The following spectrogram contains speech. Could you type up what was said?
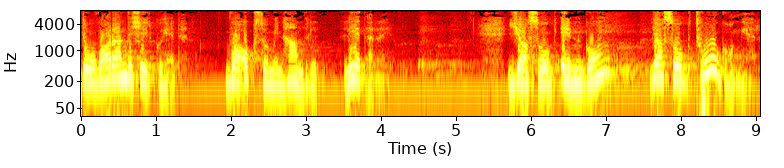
dåvarande kyrkoherden, var också min handledare. Jag såg en gång, jag såg två gånger.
